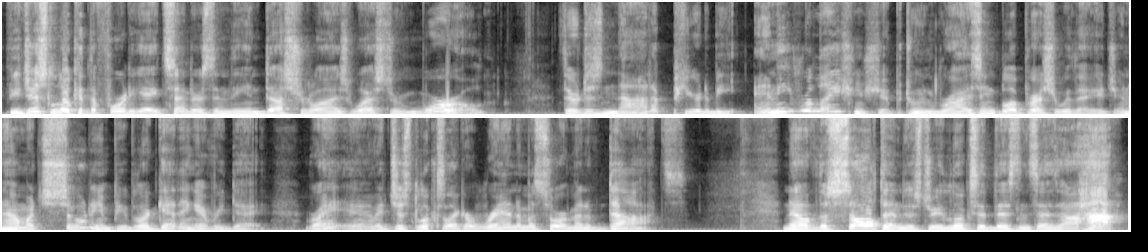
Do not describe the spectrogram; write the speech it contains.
If you just look at the 48 centers in the industrialized Western world, there does not appear to be any relationship between rising blood pressure with age and how much sodium people are getting every day, right? It just looks like a random assortment of dots. Now, the salt industry looks at this and says, aha,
